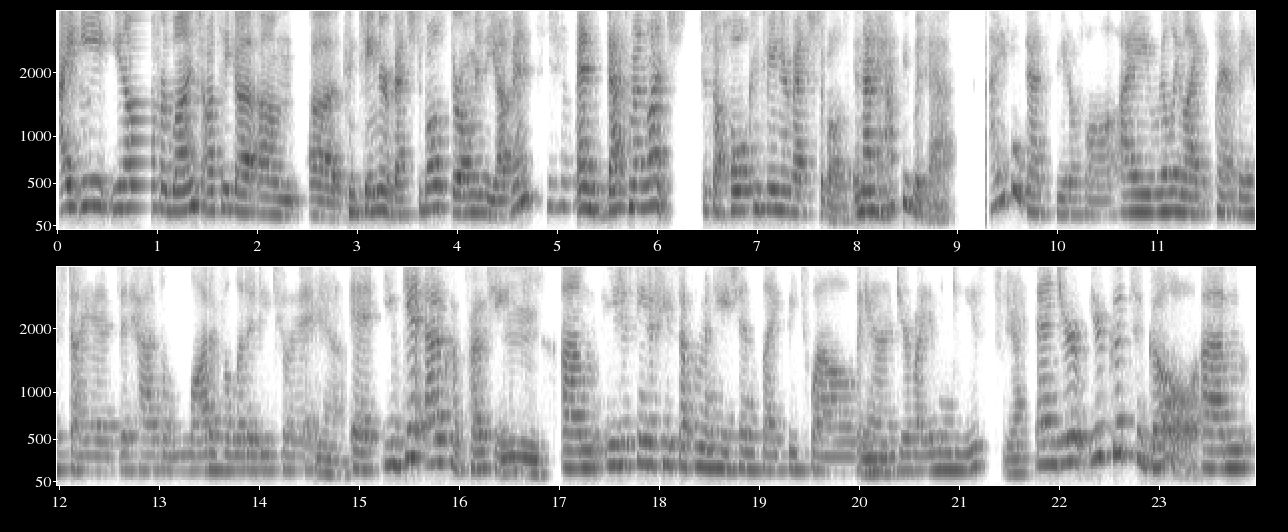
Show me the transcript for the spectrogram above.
I eat, you know, for lunch, I'll take a um a container of vegetables, throw them in the oven, Mhm. and that's my lunch. Just a whole container of vegetables. And I'm happy with that. I think that's beautiful. I really like plant-based diets. It has a lot of validity to it. Yeah. It you get adequate protein. Mm, Um, you just need a few supplementations like B12 Mhm. and your vitamin Ds, yes. and you're you're good to go. Um,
